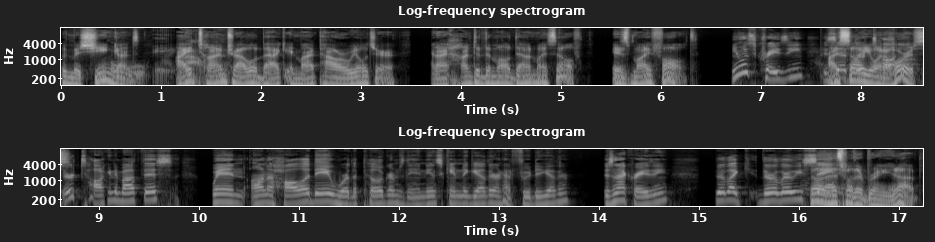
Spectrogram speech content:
With machine guns, I wow. time travel back in my power wheelchair and I hunted them all down myself. It's my fault. You know what's crazy? Is I that saw they're you on a horse. They're talking about this when on a holiday where the pilgrims and the Indians came together and had food together. Isn't that crazy? They're like they're literally No, saying, that's why they're bringing it up.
